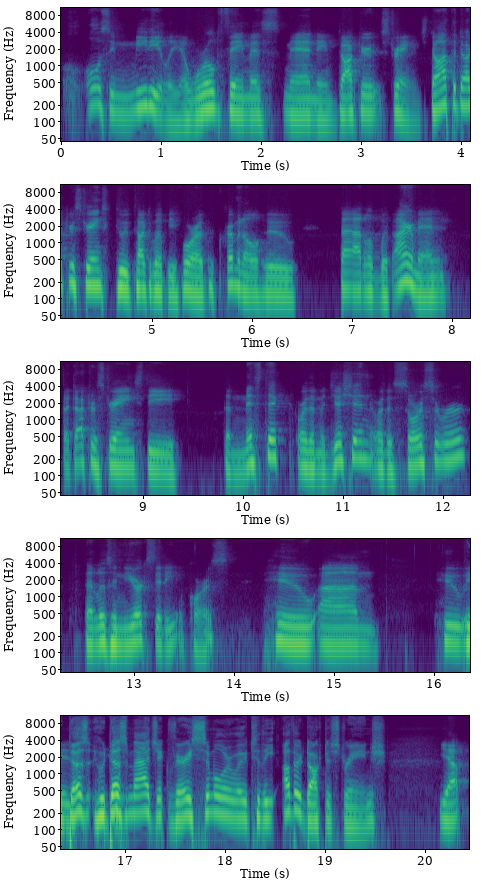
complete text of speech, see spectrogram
almost immediately a world famous man named Doctor Strange. Not the Doctor Strange who we've talked about before, the criminal who battled with Iron Man, but Doctor Strange, the the mystic or the magician or the sorcerer that lives in New York City, of course, who um who, who is, does who does magic very similarly to the other Doctor Strange. Yep.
